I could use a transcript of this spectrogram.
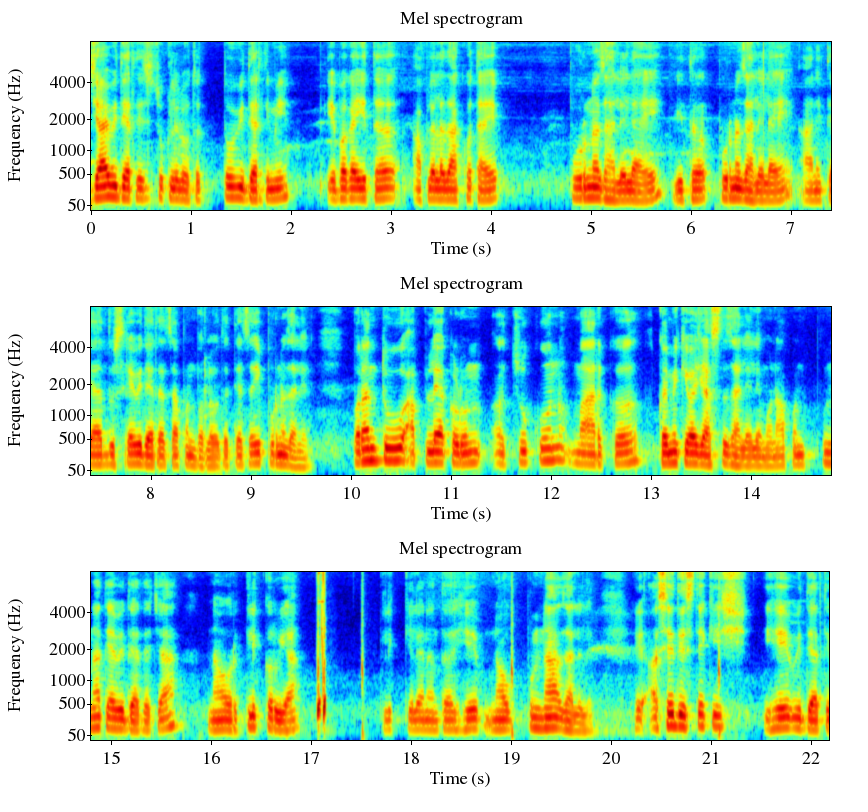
ज्या विद्यार्थ्याचं चुकलेलं होतं तो विद्यार्थी मी हे बघा इथं आपल्याला दाखवत आहे पूर्ण झालेलं आहे. इथं पूर्ण झालेलं आहे आणि त्या दुसऱ्या विद्यार्थ्याचं आपण भरलं होतं त्याचंही पूर्ण झालेलं परंतु आपल्याकडून चुकून मार्क कमी किंवा जास्त झालेले म्हणून आपण पुन्हा त्या विद्यार्थ्याच्या नावावर क्लिक करूया. क्लिक केल्यानंतर हे नाव पुन्हा झालेलं आहे. हे असे दिसते की श- हे विद्यार्थी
